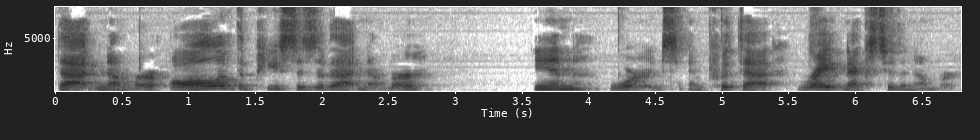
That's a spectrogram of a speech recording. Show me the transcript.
that number, all of the pieces of that number, in words and put that right next to the number.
